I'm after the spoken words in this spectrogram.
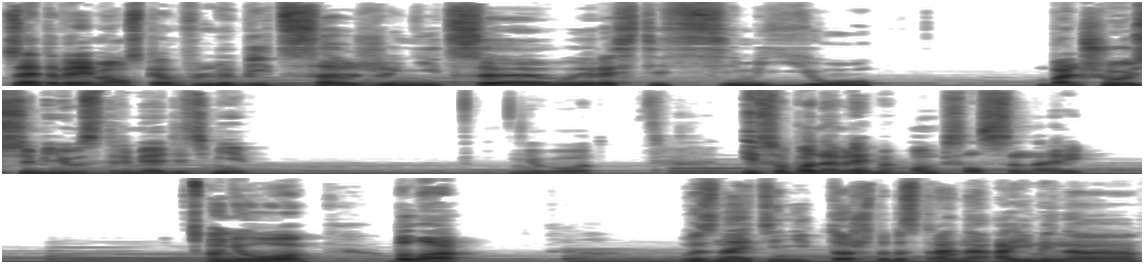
За это время он успел влюбиться, жениться, вырастить семью. Большую семью с тремя детьми. Вот. И в свободное время он писал сценарий. У него была, вы знаете, не то чтобы странно, а именно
